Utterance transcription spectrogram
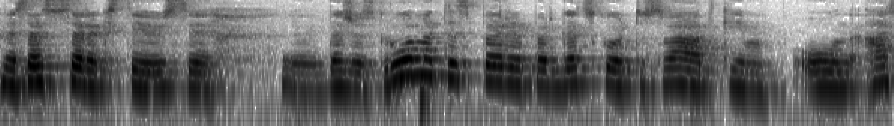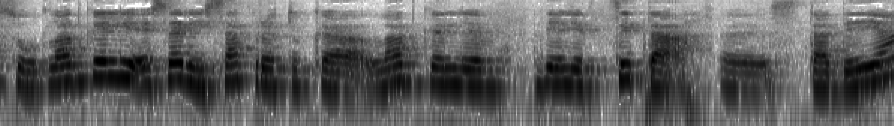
es esmu sarakstījusi e, dažas grāmatas par, par gadsimtu svētkiem, un esot latgaļi, es arī sapratu, ka latgaļa vēl ir citā e, stadijā,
